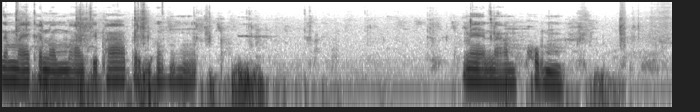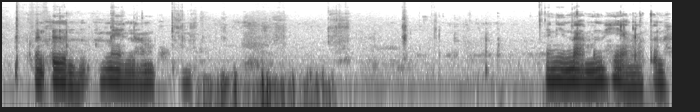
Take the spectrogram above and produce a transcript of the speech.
น้ำไม้ขนมหวานสิพาไปเบิ่งแม่น้ำพรมเป็นเอิญแม่น้ำพรมอันนี้น้ำมันแห้งแล้วตัวนะ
